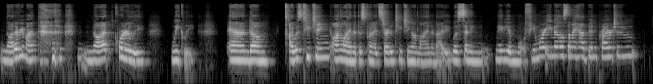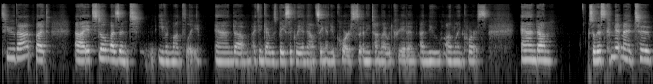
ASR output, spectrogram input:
Not every month, not quarterly, weekly. And um, I was teaching online at this point. I'd started teaching online and I was sending maybe a, a few more emails than I had been prior to to that, but uh, it still wasn't even monthly. And um, I think I was basically announcing a new course anytime I would create a, a new online course. And um, so this commitment to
